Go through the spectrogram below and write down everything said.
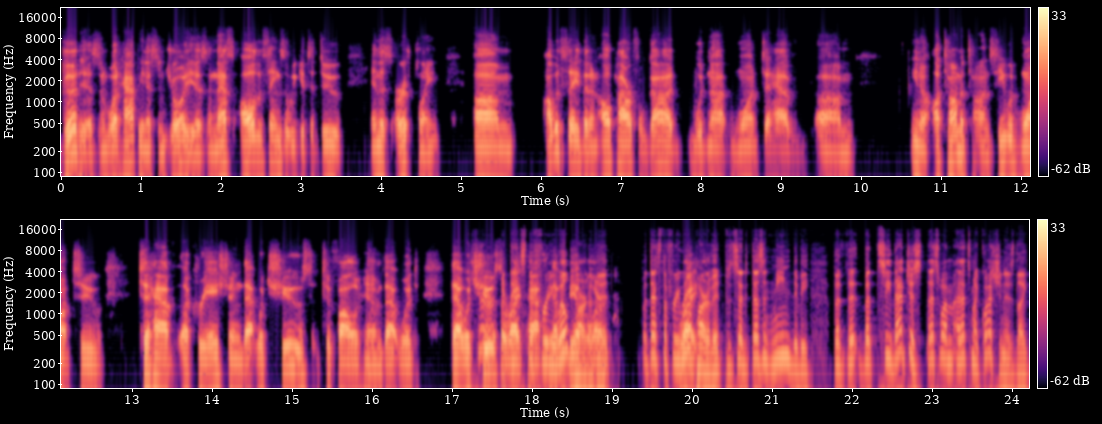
good is and what happiness and joy is, and that's all the things that we get to do in this earth plane. Um, I would say that an all-powerful God would not want to have um, you know automatons. He would want to to have a creation that would choose to follow him, that would that would sure, choose the right path, the free will part of it. But that's the free will right. part of it. But said, it doesn't mean to be. But the, but see that just that's why my, that's my question is like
